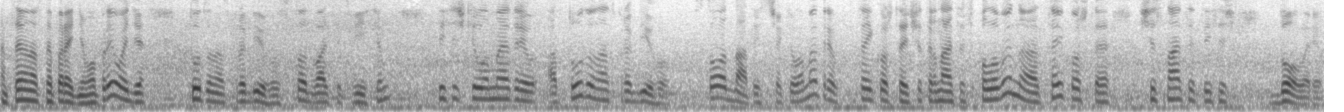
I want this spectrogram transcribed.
А це у нас на передньому приводі. Тут у нас пробігу 128 тисяч кілометрів, а тут у нас пробігу 101 тисяча кілометрів. Цей коштує 14,5, а цей коштує 16 тисяч доларів.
